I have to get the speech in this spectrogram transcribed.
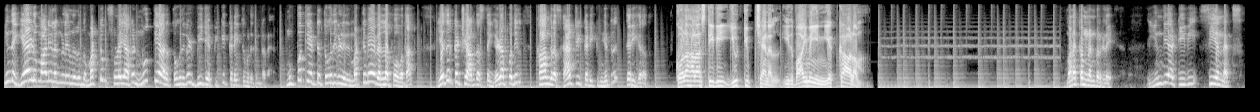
இந்த ஏழு மாநிலங்களில் இருந்து மட்டும் சுளையாக நூத்தி ஆறு தொகுதிகள் பிஜேபிக்கு கிடைத்து விடுகின்றன. முப்பத்தி எட்டு தொகுதிகளில் மட்டுமே வெல்லப் போவதால் எதிர்க்கட்சி அந்தஸ்தை இழப்பதில் காங்கிரஸ் ஹேட்ரிக் அடிக்கும் என்று தெரிகிறது. கோலஹலாஸ் டிவி யூடியூப் சேனல் இது வாய்மையின் எக்காலம். வணக்கம் நண்பர்களே. இந்தியா டிவி சிஎன்எக்ஸ்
